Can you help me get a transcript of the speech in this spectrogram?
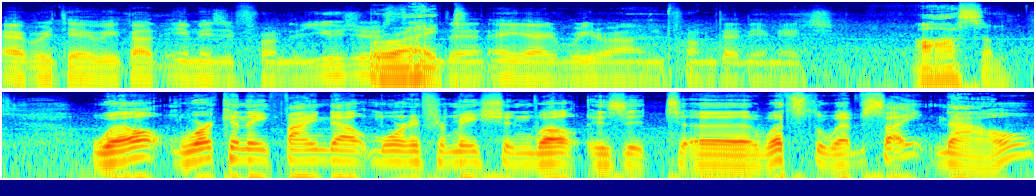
every day we got images from the users Right. and then AI rerun from that image. Awesome. Well, where can they find out more information? Well, is it uh, what's the website now?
